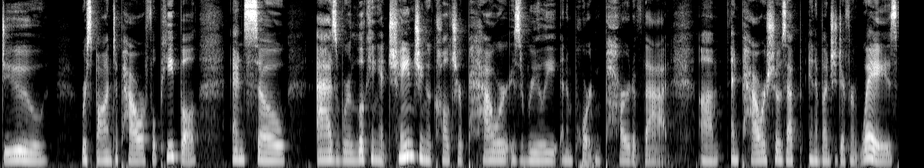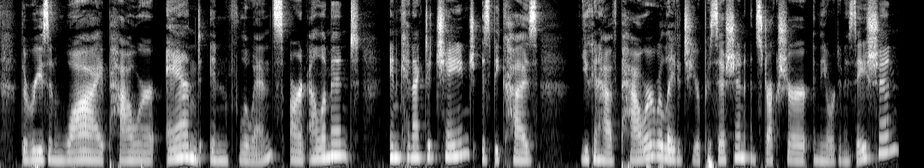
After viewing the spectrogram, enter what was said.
do respond to powerful people. And so, as we're looking at changing a culture, power is really an important part of that. Um, and power shows up in a bunch of different ways. The reason why power and influence are an element in connected change is because you can have power related to your position and structure in the organization.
